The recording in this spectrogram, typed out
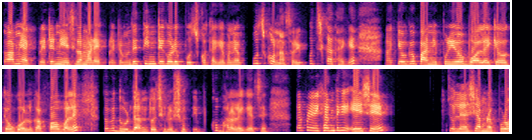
তো আমি এক প্লেটে নিয়েছিলাম আর এক প্লেটের মধ্যে তিনটে করে পুচকো থাকে মানে পুচকো না সরি পুচকা থাকে। কেউ কেউ পানিপুরিও বলে, কেউ কেউ গোলগাপ্পাও বলে, তবে দুর্দান্ত ছিল সত্যি, খুব ভালো লেগেছে। তারপর এখান থেকে এসে চলে আসি আমরা পুরো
